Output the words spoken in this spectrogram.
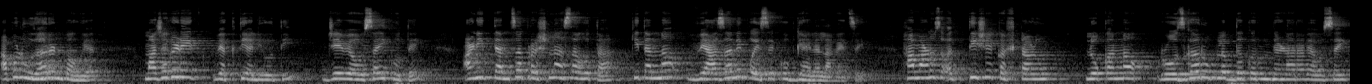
आपण उदाहरण पाहूयात. माझ्याकडे एक व्यक्ती आली होती जे व्यावसायिक होते. आणि त्यांचा प्रश्न असा होता की त्यांना व्याजाने पैसे खूप घ्यायला लागायचे. हा माणूस अतिशय कष्टाळू लोकांना रोजगार उपलब्ध करून देणारा व्यावसायिक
